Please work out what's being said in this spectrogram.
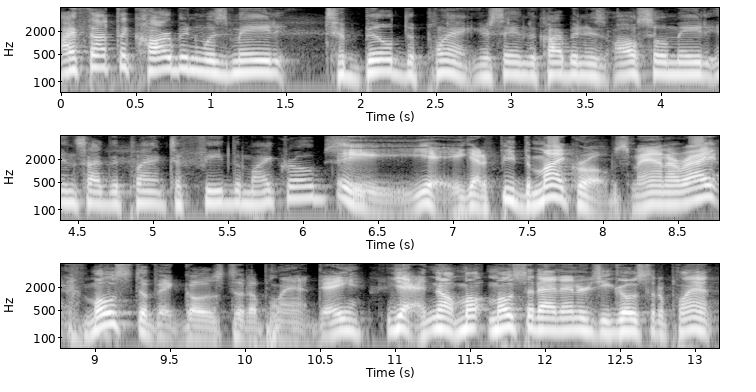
I thought the carbon was made to build the plant. You're saying the carbon is also made inside the plant to feed the microbes? Hey, yeah, you got to feed the microbes, man. All right, most of it goes to the plant, eh? Yeah, no, mo- most of that energy goes to the plant.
